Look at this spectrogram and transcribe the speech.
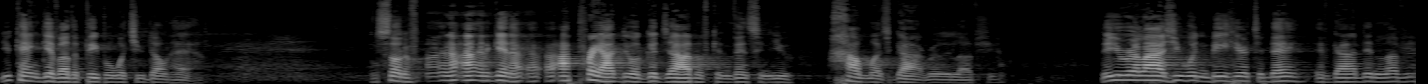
you can't give other people what you don't have. And so, the, and, I, and again, I, I pray I do a good job of convincing you how much God really loves you. Do you realize you wouldn't be here today if God didn't love you?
